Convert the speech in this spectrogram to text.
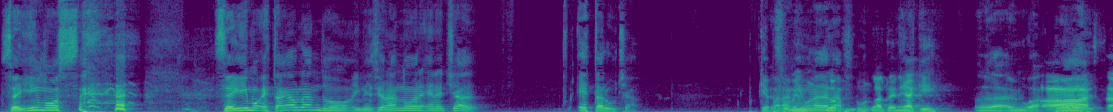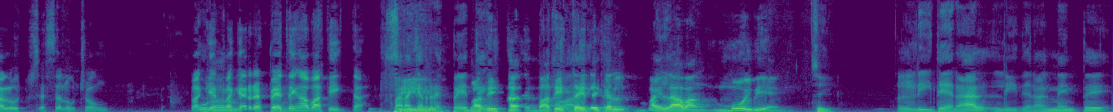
Seguimos. Seguimos. Están hablando y mencionando en, en el chat esta lucha. Que para Eso mí es una de las. un- La tenía aquí. La. Ah, esa luch- ese luchón. Para que, para que respeten a Batista. para Sí, que respeten Batista, a Batista y Batista. Taker bailaban muy bien. Sí. Literal, literalmente.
